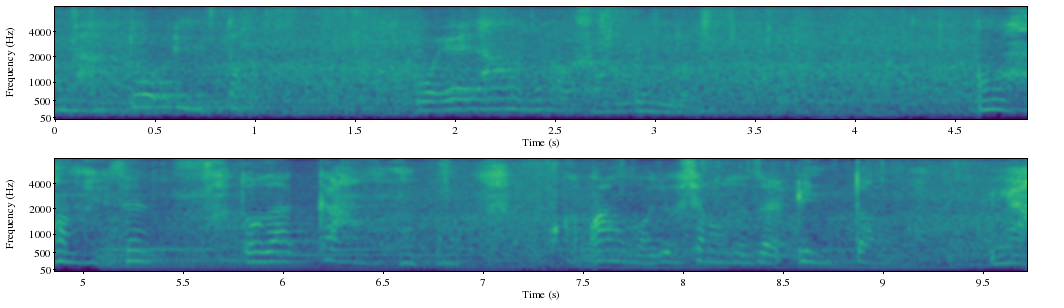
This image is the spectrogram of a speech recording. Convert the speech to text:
你看，多运动，我因为他很少生病的。我每天都在干活，干活就像是在运动一样。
